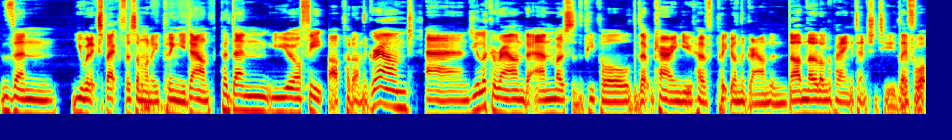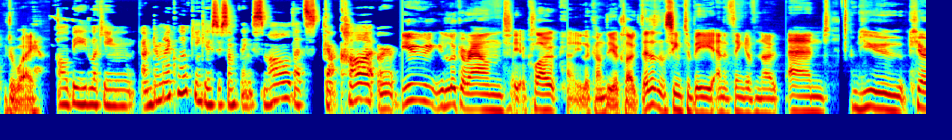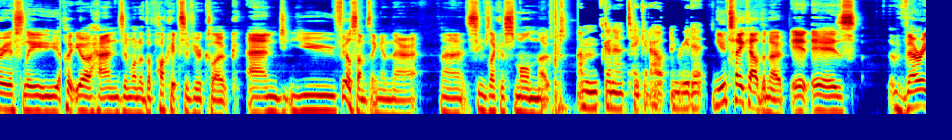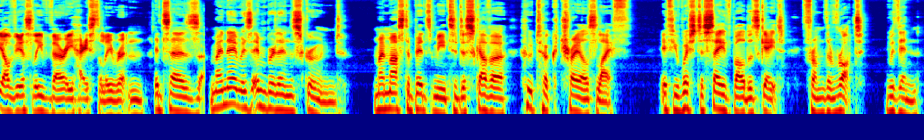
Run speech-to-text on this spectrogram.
than you would expect for someone who's putting you down. But then your feet are put on the ground and you look around and most of the people that were carrying you have put you on the ground and are no longer paying attention to you. They've walked away. I'll be looking under my cloak in case there's something small that's got caught or You, you look around at your cloak, uh, you look under your cloak. There doesn't seem to be anything of note. And you curiously put your hands in one of the pockets of your cloak and you feel something in there. Uh, it seems like a small note. I'm gonna take it out and read it. You take out the note. It is very obviously very hastily written. It says, My name is Imberlin Scroond. My master bids me to discover who took Trail's life. If you wish to save Baldur's Gate from the rot within,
